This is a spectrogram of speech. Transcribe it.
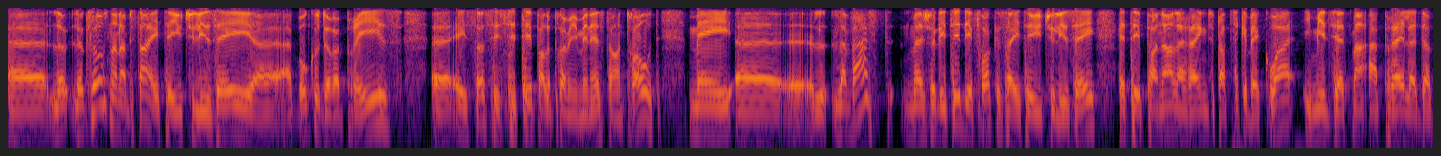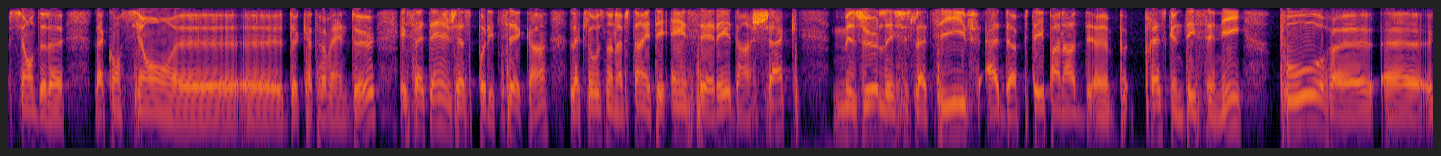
Euh, le, le, clause non-obstant a été utilisé euh, à beaucoup de reprises, euh, et ça, c'est cité par le premier ministre, entre autres, mais la vaste majorité des fois que ça a été utilisé était pendant la règne du Parti québécois, immédiatement après l'adoption de la Constitution de 82. Et ça a été un geste politique. Hein? La clause non-obstant a été insérée dans chaque mesure législative adoptée pendant euh, presque une décennie pour euh, euh,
